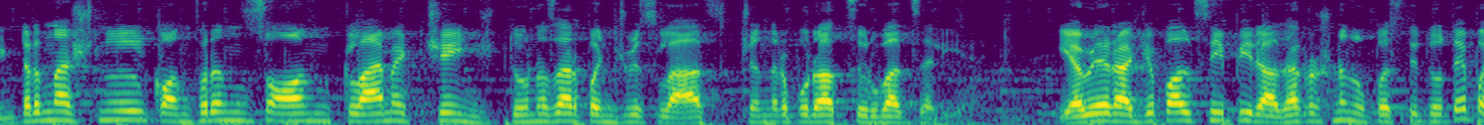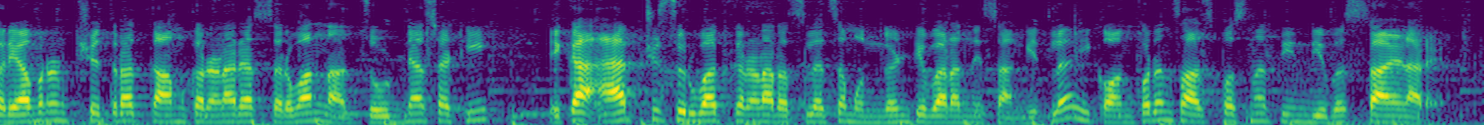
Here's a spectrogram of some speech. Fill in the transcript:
international conference on climate change दोन हजार पंचवीसला आज चंद्रपुरात सुरुवात झाली आहे. यावेळी राज्यपाल सी पी राधाकृष्णन उपस्थित होते. पर्यावरण क्षेत्रात काम करणाऱ्या सर्वांना जोडण्यासाठी एका ॲपची सुरुवात करणार असल्याचं मुनगंटीवारांनी सांगितलं. ही कॉन्फरन्स आजपासून तीन दिवस चालणार आहे.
